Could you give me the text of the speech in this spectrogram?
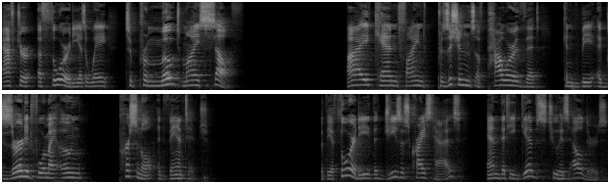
after authority as a way to promote myself. I can find positions of power that can be exerted for my own personal advantage. But the authority that Jesus Christ has and that he gives to his elders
